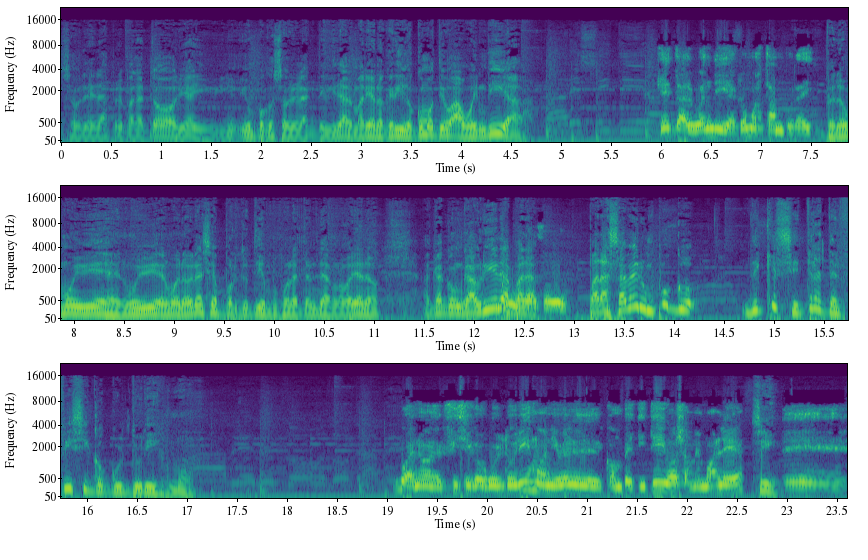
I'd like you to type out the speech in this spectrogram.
sobre las preparatorias y, y un poco sobre la actividad. Mariano, querido, ¿cómo te va? Buen día. ¿Qué tal? Buen día, ¿cómo están por ahí? Pero muy bien, muy bien. Bueno, gracias por tu tiempo, por atendernos, Mariano. Acá con Gabriela para, para saber un poco de qué se trata el físico-culturismo. Bueno, el físico-culturismo a nivel competitivo, llamémosle, Sí, eh,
